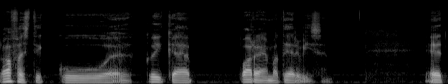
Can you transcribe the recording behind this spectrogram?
rahvastiku eh, kõige parema tervise. et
